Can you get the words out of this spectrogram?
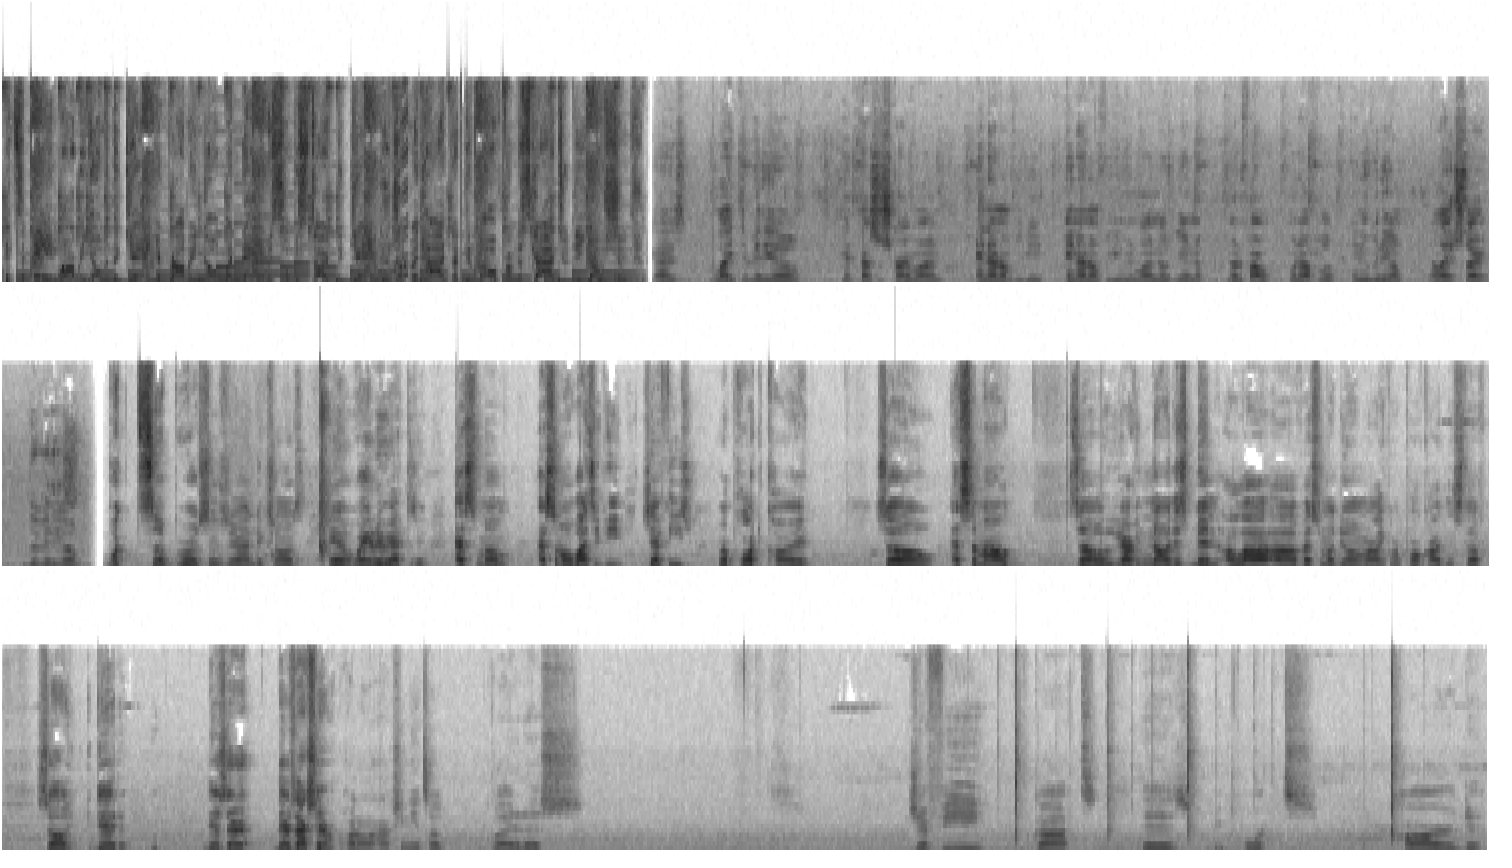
It's me, Mario in the game You probably know my name, and so we start the game. Jumping high, ducking low from the sky to the ocean. Guys, like the video, hit that subscribe button, and I don't forget, and I don't forget to button those get notified when I upload a new video. And let's start the video. What's up, bro? Since you're on Dick Songs, and we're gonna react to SML SML YTP Jeffy's report card. So SML, so you already know there's been a lot of SML doing like report cards and stuff. So there, there's there, there's actually hold on, I actually need to out of this. Jeffy got his report card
